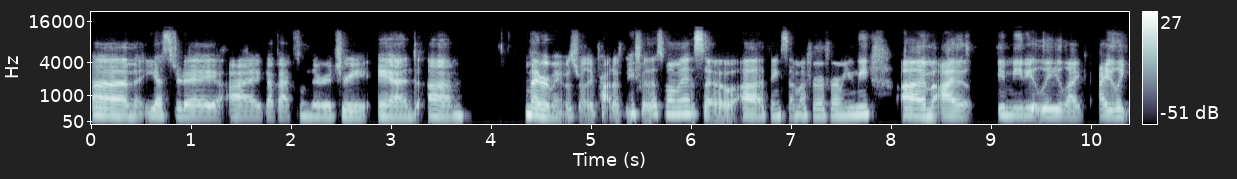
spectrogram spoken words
Um, yesterday I got back from the retreat and um my roommate was really proud of me for this moment. So uh thanks Emma for affirming me. Um I immediately like I like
